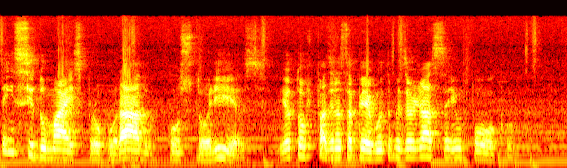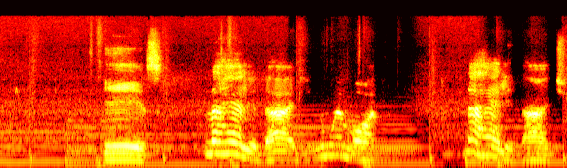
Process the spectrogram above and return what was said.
Tem sido mais procurado consultorias? Eu estou fazendo essa pergunta, mas eu já sei um pouco. Isso. Na realidade, não é moda. Na realidade,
